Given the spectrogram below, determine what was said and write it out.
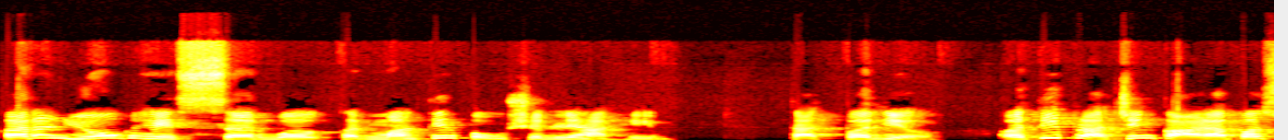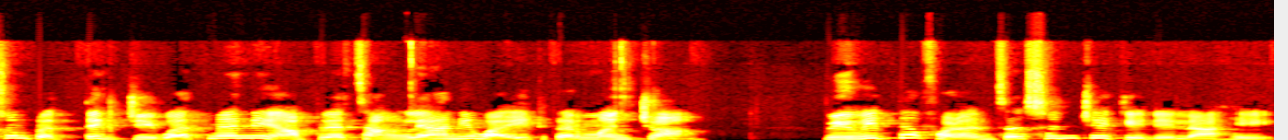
कारण योग हे सर्व कर्मातील कौशल्य आहे. तात्पर्य अति प्राचीन काळापासून प्रत्येक जीवात्म्याने आपल्या चांगल्या आणि वाईट कर्मांच्या विविध फळांचा संचय केलेला आहे.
